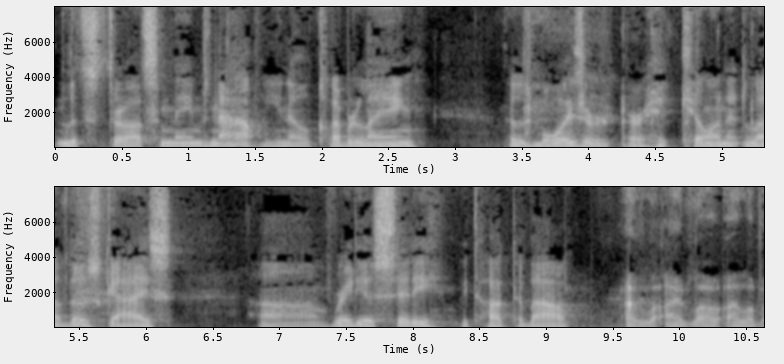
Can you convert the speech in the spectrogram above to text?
let's throw out some names now. You know, Clubber Lang, those boys are, are hit, killing it. Love those guys. Uh, Radio City, we talked about. I, lo- I love I love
